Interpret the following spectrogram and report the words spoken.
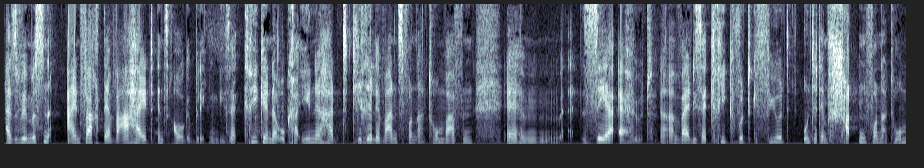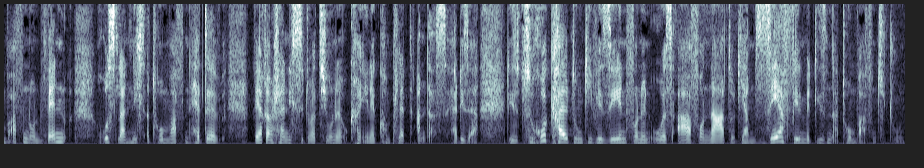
Also wir müssen einfach der Wahrheit ins Auge blicken. Dieser Krieg in der Ukraine hat die Relevanz von Atomwaffen ähm, sehr erhöht, ja, weil dieser Krieg wird geführt unter dem Schatten von Atomwaffen und wenn Russland nicht Atomwaffen hätte, wäre wahrscheinlich die Situation in der Ukraine komplett anders. Ja, dieser, diese Zurückhaltung, die wir sehen von den USA, von NATO, die haben sehr viel mit diesen Atomwaffen zu tun.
